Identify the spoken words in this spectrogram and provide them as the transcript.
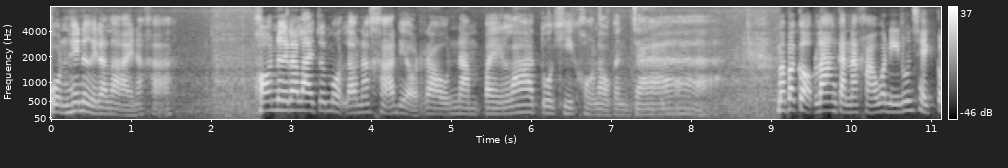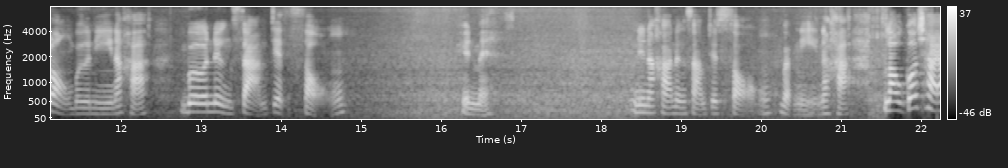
คนให้เนยละลายนะคะ พอเนยละลายจนหมดแล้วนะคะ เดี๋ยวเรานำไปราดตัวเค้กของเรากันจ้า มาประกอบร่างกันนะคะ วันนี้นุ่นใช้กล่องเบอร์นี้นะคะ เบอร์หนึ่งสามเจ็ดสอง เห็นไหมนี่นะคะหนึ่งสามเจ็ดสองแบบนี้นะคะ เราก็ใช้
